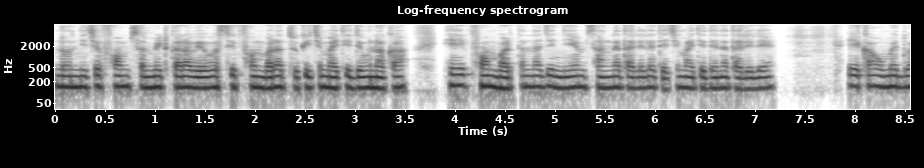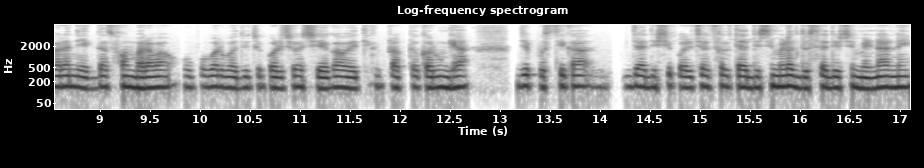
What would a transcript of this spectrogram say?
नोंदणीचे फॉर्म सबमिट करा व्यवस्थित फॉर्म भरा चुकीची माहिती देऊ नका. हे फॉर्म भरताना जे नियम सांगण्यात आलेले आहे त्याची माहिती देण्यात आलेली आहे. एका उमेदवारांनी एकदाच फॉर्म भरावा. उपवर वधूचे परिचय शेगाव येथील प्राप्त करून घ्या. जी पुस्तिका ज्या दिवशी परिचय असेल त्या दिवशी मिळेल. दुसऱ्या दिवशी मिळणार नाही.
